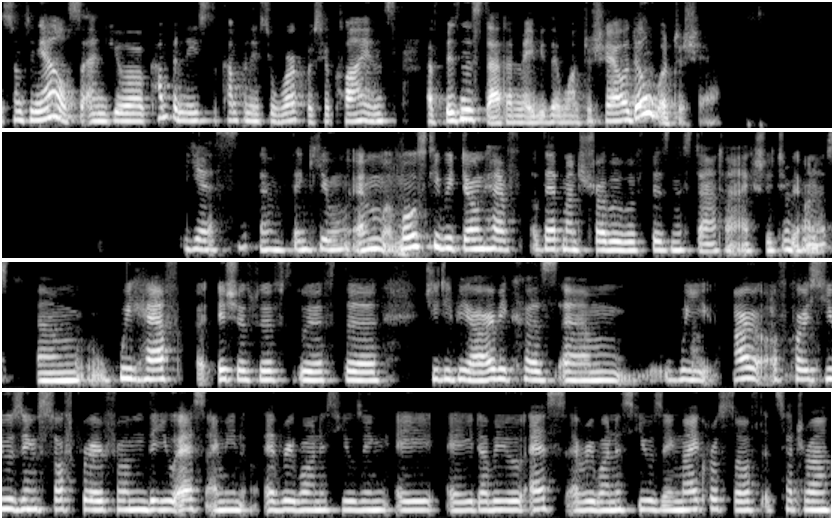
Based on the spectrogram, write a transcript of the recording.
something else. And your companies, the companies you work with, your clients have business data maybe they want to share or don't want to share. Yes, um, thank you. Um, mostly we don't have that much trouble with business data, actually, to mm -hmm. be mm-hmm. honest. Um, we have issues with, with the GDPR because um, we are, of course, using software from the US. I mean, everyone is using a AWS, everyone is using Microsoft, etc.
